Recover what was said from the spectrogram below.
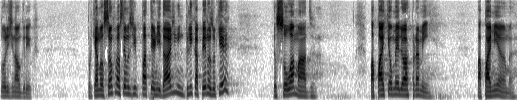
no original grego. Porque a noção que nós temos de paternidade implica apenas o quê? Eu sou o amado. Papai quer o melhor para mim. Papai me ama.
